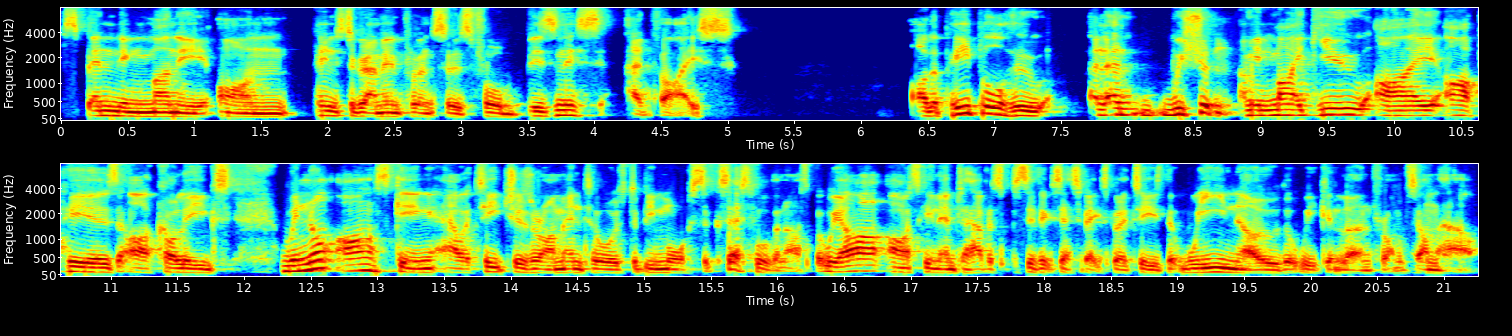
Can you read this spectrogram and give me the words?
spending money on Instagram influencers for business advice are the people who and, and we shouldn't. I mean, Mike, you, I, our peers, our colleagues, we're not asking our teachers or our mentors to be more successful than us, but we are asking them to have a specific set of expertise that we know that we can learn from somehow.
